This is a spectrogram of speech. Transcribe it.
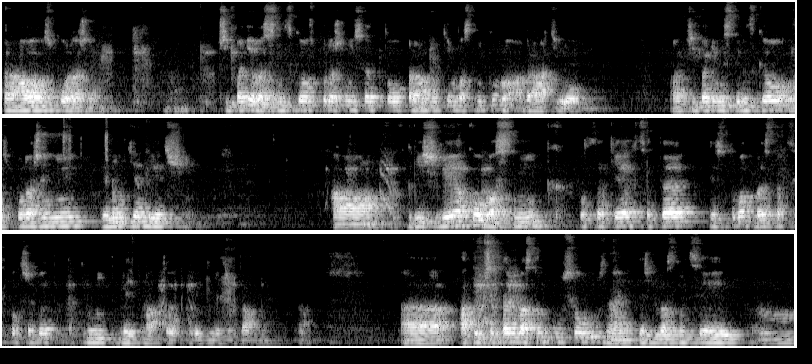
práva hospodaře. V případě lesnického hospodaření se to právo těm vlastníkům vrátilo, ale v případě mysliveckého hospodaření jenom těm větším. A když vy jako vlastník v podstatě chcete pěstovat les, tak si potřebujete taky mít vliv na to, kolik je tam. A ty představy vlastníků jsou různé. Někteří vlastníci um,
